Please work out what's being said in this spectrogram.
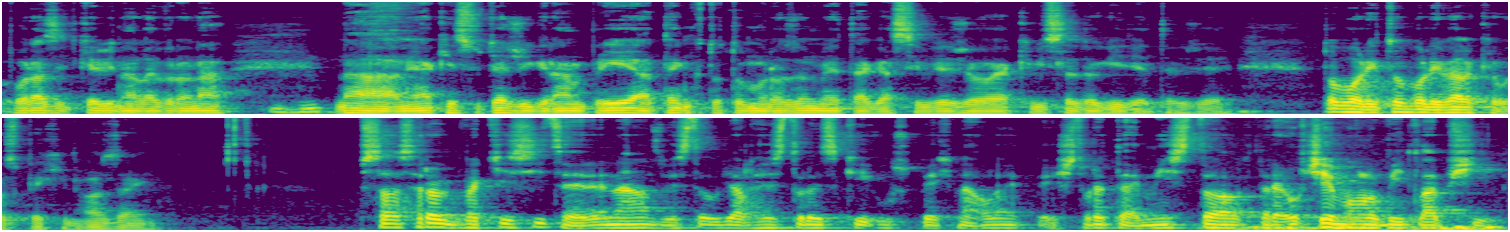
poraziť Kevina Levrona mm-hmm. na nejakej súťaži Grand Prix a ten, kto tomu rozumie, tak asi vie, že o aký výsledok ide. Takže to boli, to boli veľké úspechy naozaj. Psal se rok 2011, vy jste udělal historický úspěch na Olympii. Čtvrté místo, které určitě mohlo být lepší.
